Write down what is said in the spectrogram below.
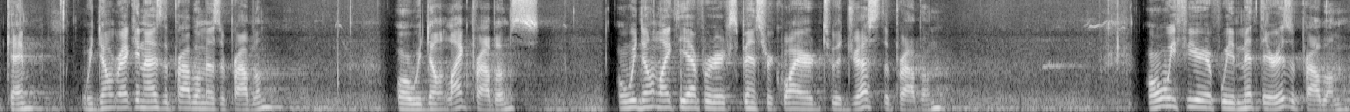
okay? We don't recognize the problem as a problem, or we don't like problems, or we don't like the effort or expense required to address the problem, or we fear if we admit there is a problem,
